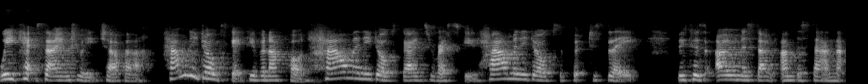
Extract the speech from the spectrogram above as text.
we kept saying to each other, how many dogs get given up on? How many dogs go into rescue? How many dogs are put to sleep because owners don't understand that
